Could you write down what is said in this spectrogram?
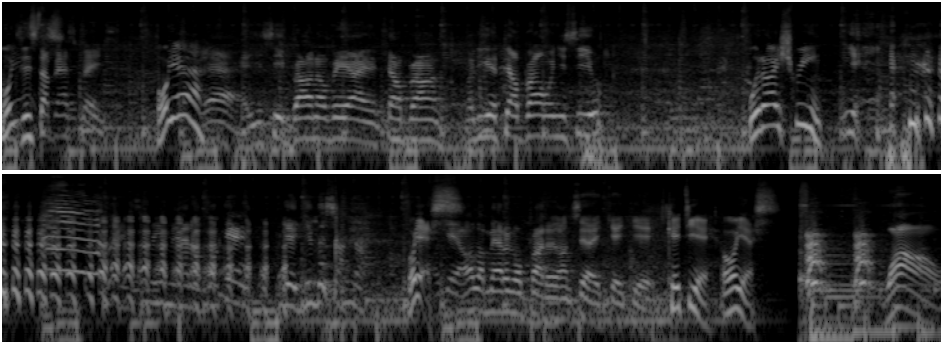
Oh, This is the best place. Oh yeah. Yeah. And you see Brown over here and tell Brown. What do you gonna tell Brown when you see you? With ice cream. Yeah. Scream at him. Okay. Yeah, give the shot. Oh yes. Yeah, all the medical products on sale at KTA. KTA. Oh yes. Wow.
